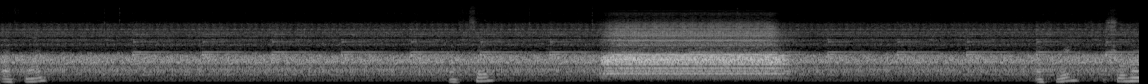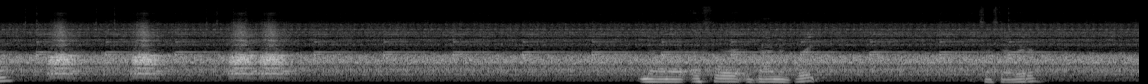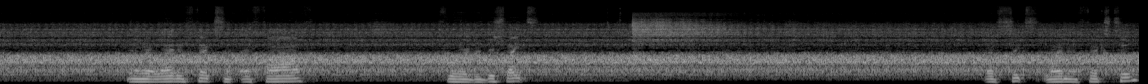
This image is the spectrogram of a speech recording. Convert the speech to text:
F1, F2, F3, short horn, now on F4 dynamic brake, that later. Then we have light effects on F5 for the ditch lights. F6 lighting effects too.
